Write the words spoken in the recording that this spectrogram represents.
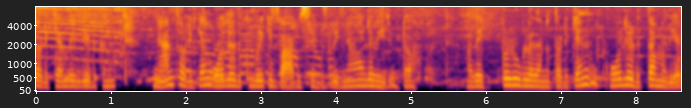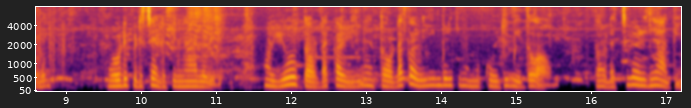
തുടയ്ക്കാൻ വേണ്ടി എടുക്കണം. ഞാൻ തുടയ്ക്കാൻ കോലെടുക്കുമ്പോഴേക്കും പാറസ് പിന്നാലെ വരും കേട്ടോ അതെപ്പോഴും ഉള്ളതാണ്. തുടയ്ക്കാൻ കോലെടുത്താൽ മതി അവൾ ഓടി പിടിച്ച് അതിന്റെ പിന്നാലെ വരും. അയ്യോ തുട കഴിഞ്ഞ് തുട കഴിയുമ്പോഴേക്കും നമുക്കൊരു വിധമാവും. തുടച്ച് കഴിഞ്ഞ് അതീ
